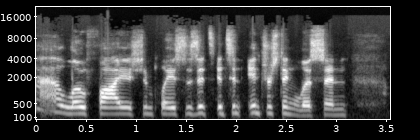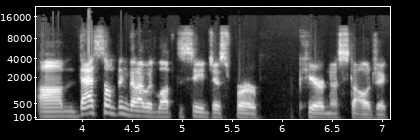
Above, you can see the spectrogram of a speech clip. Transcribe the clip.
eh, lo-fi-ish in places. It's it's an interesting listen. Um, that's something that I would love to see just for pure nostalgic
